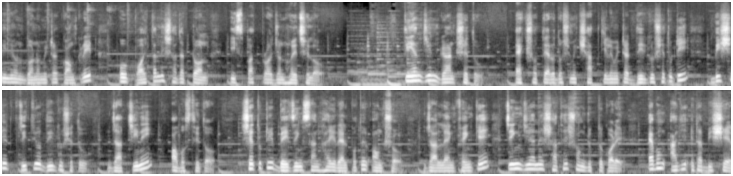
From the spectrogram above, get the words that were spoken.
মিলিয়ন গণমিটার কংক্রিট ও পঁয়তাল্লিশ হাজার টন ইস্পাত প্রয়োজন হয়েছিল। তিয়ানজিন গ্র্যান্ড সেতু একশো তেরো দশমিক সাত কিলোমিটার দীর্ঘ সেতুটি বিশ্বের তৃতীয় দীর্ঘ সেতু, যা চীনে অবস্থিত। সেতুটি বেইজিং সাংহাই রেলপথের অংশ, যা ল্যাংফেংকে চিংজিয়ানের সাথে সংযুক্ত করে এবং আগে এটা বিশ্বের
